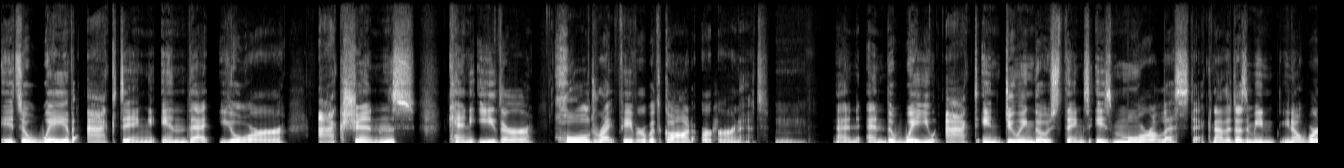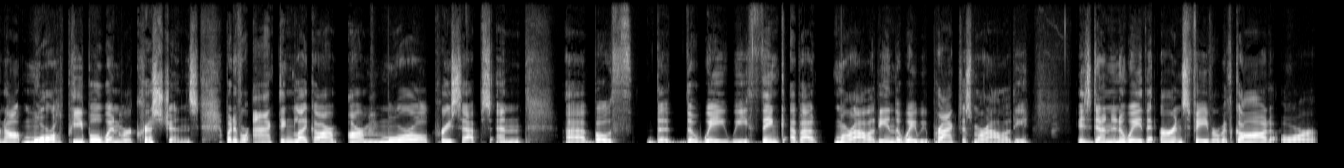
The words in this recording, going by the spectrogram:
it's a way of acting in that your actions can either hold right favor with God or earn it. Mm and and the way you act in doing those things is moralistic now that doesn't mean you know we're not moral people when we're christians but if we're acting like our our moral precepts and uh, both the the way we think about morality and the way we practice morality is done in a way that earns favor with God or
